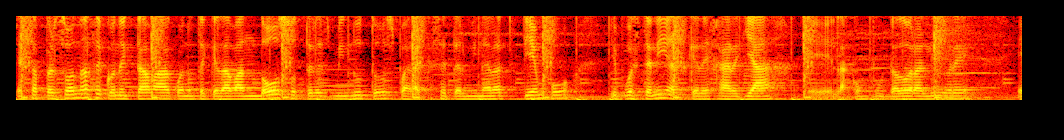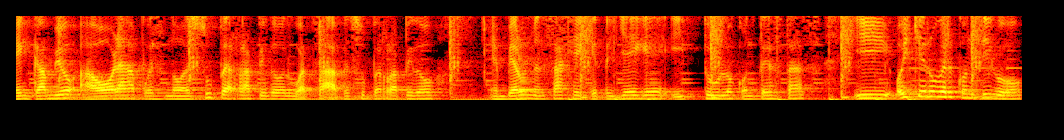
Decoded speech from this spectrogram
esta persona se conectaba cuando te quedaban dos o tres minutos para que se terminara tu tiempo y pues tenías que dejar ya eh, la computadora libre. En cambio ahora pues no es súper rápido el WhatsApp, es súper rápido enviar un mensaje que te llegue y tú lo contestas. Y hoy quiero ver contigo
